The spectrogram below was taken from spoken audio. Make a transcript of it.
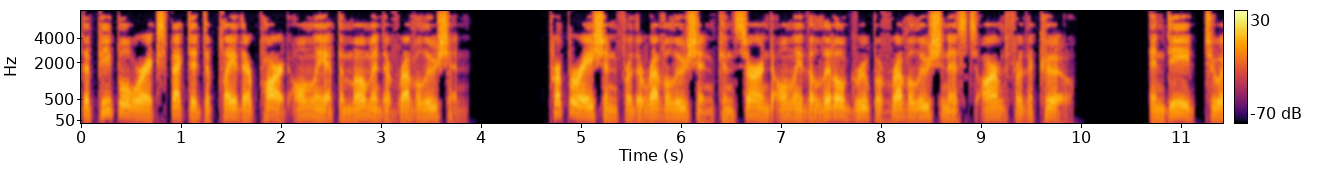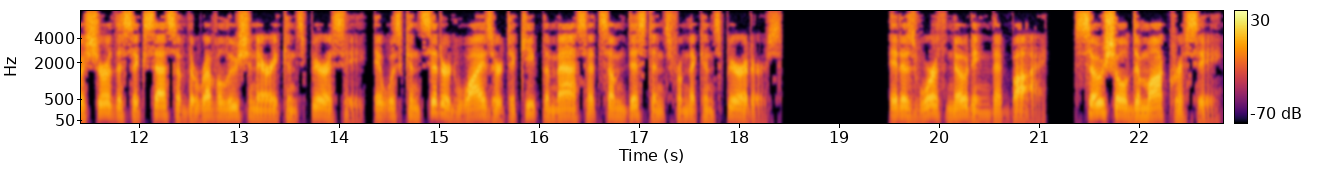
The people were expected to play their part only at the moment of revolution. Preparation for the revolution concerned only the little group of revolutionists armed for the coup. Indeed, to assure the success of the revolutionary conspiracy, it was considered wiser to keep the mass at some distance from the conspirators. It is worth noting that by social democracy,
